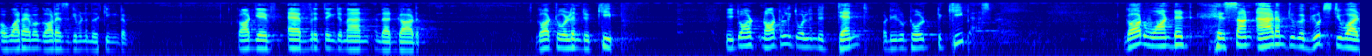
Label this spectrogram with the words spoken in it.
of whatever God has given in the kingdom. God gave everything to man in that garden. God told him to keep. He not, not only told him to tend, but he told to keep as well. God wanted his son Adam to be a good steward.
